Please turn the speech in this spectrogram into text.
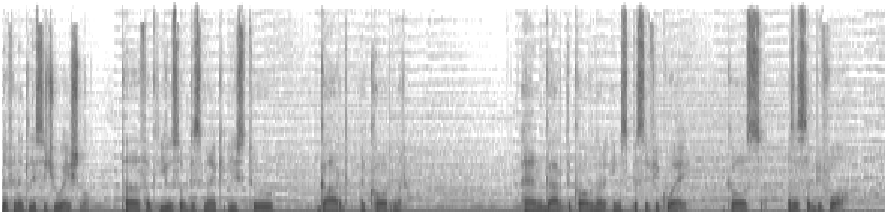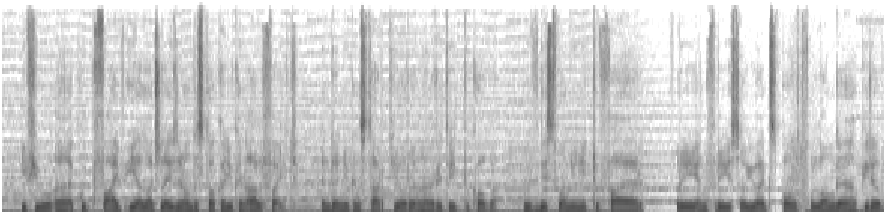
definitely situational. Perfect use of this mech is to guard a corner and guard the corner in specific way because as I said before, if you uh, equip 5 EL large laser on the stalker you can alpha it and then you can start your uh, retreat to cover. With this one you need to fire free and free so you are exposed for longer period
